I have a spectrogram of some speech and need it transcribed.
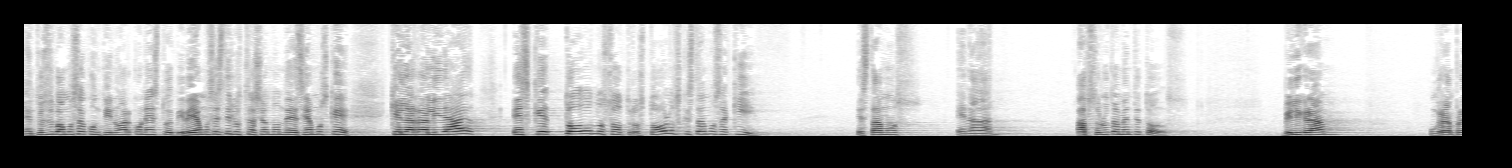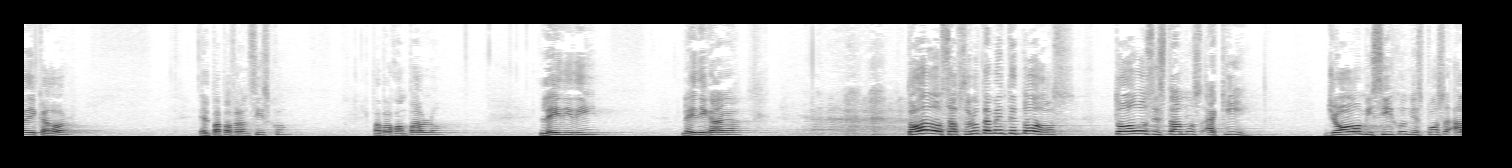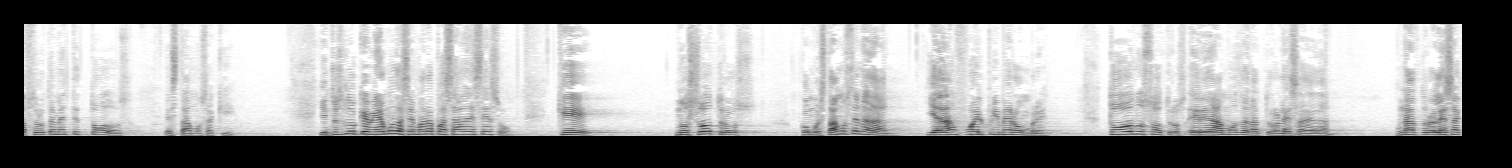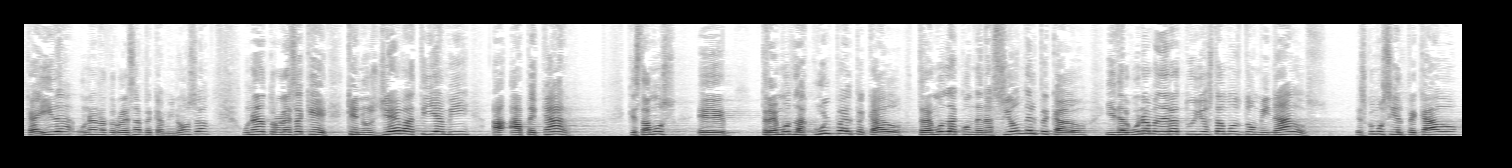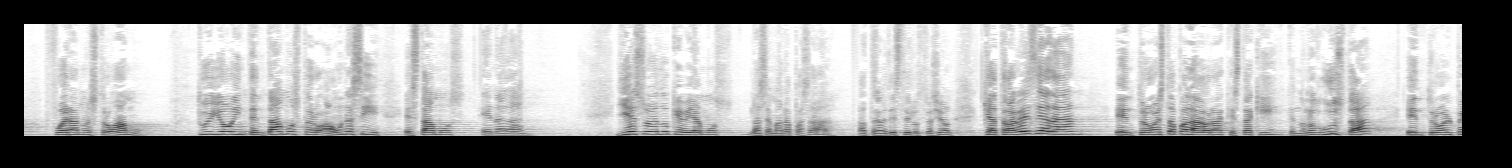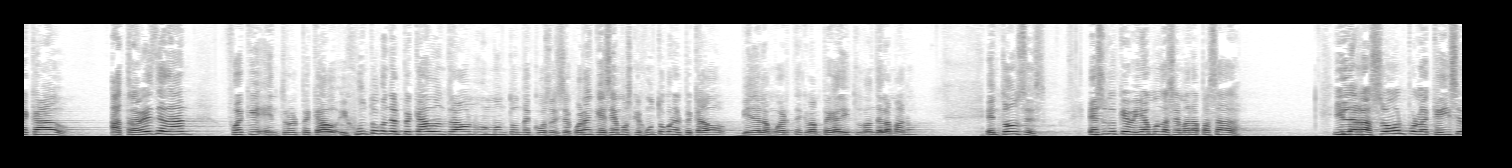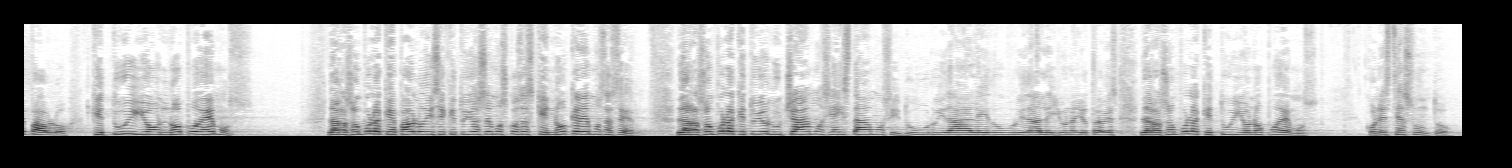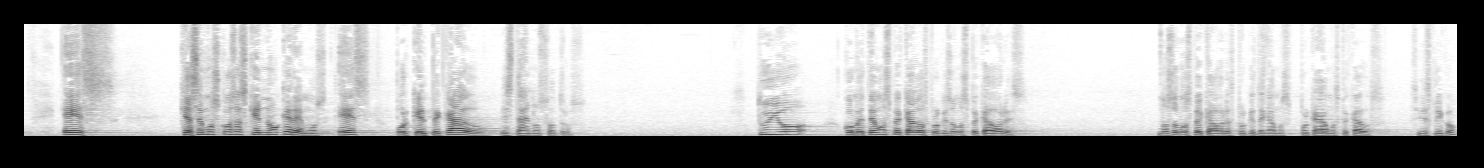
Entonces vamos a continuar con esto y veamos esta ilustración donde decíamos que, que la realidad es que todos nosotros, todos los que estamos aquí, estamos en Adán. Absolutamente todos. Billy Graham, un gran predicador, el Papa Francisco, el Papa Juan Pablo, Lady D, Lady Gaga, todos, absolutamente todos, todos estamos aquí. Yo, mis hijos, mi esposa, absolutamente todos estamos aquí. Y entonces lo que veíamos la semana pasada es eso, que nosotros, como estamos en Adán, y Adán fue el primer hombre, todos nosotros heredamos la naturaleza de Adán. Una naturaleza caída, una naturaleza pecaminosa, una naturaleza que, nos lleva a ti y a mí a, pecar, que estamos eh, traemos la culpa del pecado, traemos la condenación del pecado y de alguna manera tú y yo estamos dominados. Es como si el pecado fuera nuestro amo. Tú y yo intentamos, pero aún así estamos en Adán. Y eso es lo que veíamos la semana pasada a través de esta ilustración, que a través de Adán entró esta palabra que está aquí, que no nos gusta, entró el pecado. A través de Adán fue que entró el pecado y junto con el pecado entraron un montón de cosas. ¿Y se acuerdan que decíamos que junto con el pecado viene la muerte, que van pegaditos, van de la mano? Entonces, eso es lo que veíamos la semana pasada. Y la razón por la que dice Pablo que tú y yo no podemos, la razón por la que Pablo dice que tú y yo hacemos cosas que no queremos hacer, la razón por la que tú y yo luchamos y ahí estamos y duro y dale y duro y dale y una y otra vez, la razón por la que tú y yo no podemos con este asunto es que hacemos cosas que no queremos es porque el pecado está en nosotros. Tú y yo cometemos pecados porque somos pecadores. No somos pecadores porque, tengamos, porque hagamos pecados. ¿Sí me explico?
